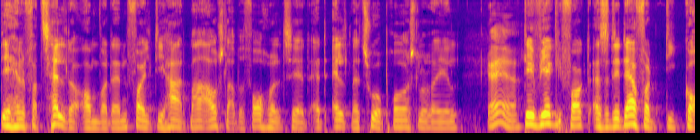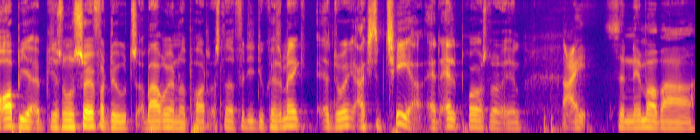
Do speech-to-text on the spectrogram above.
det han fortalte om, hvordan folk de har et meget afslappet forhold til, at, at alt natur prøver at slå dig ihjel. Ja, ja. Det er virkelig fucked. Altså, det er derfor, de går op i at blive sådan nogle surfer dudes og bare ryger noget pot og sådan noget, fordi du kan simpelthen ikke, du ikke accepterer, at alt prøver at slå dig ihjel. Nej, så er nemmere bare...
